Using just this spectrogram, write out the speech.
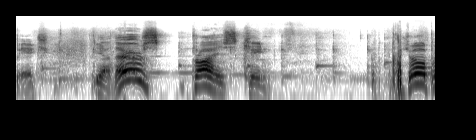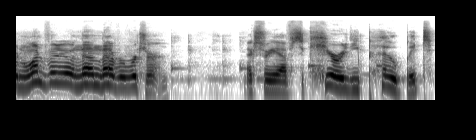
bitch. Yeah, there's Prize King. Show up in one video and then never return. Next we have Security Puppet.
